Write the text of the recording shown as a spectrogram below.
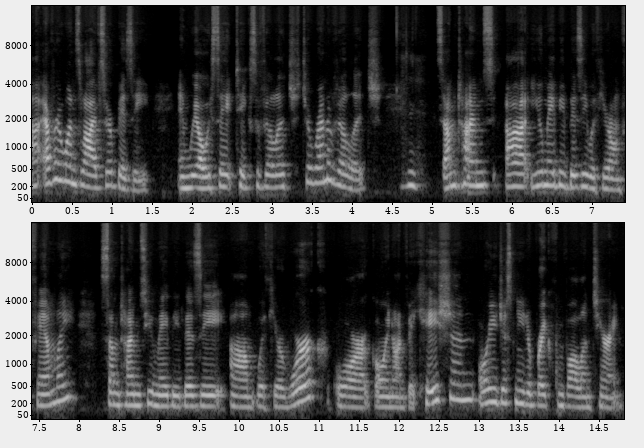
Uh, everyone's lives are busy, and we always say it takes a village to run a village. Sometimes uh, you may be busy with your own family. Sometimes you may be busy um, with your work or going on vacation, or you just need a break from volunteering.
